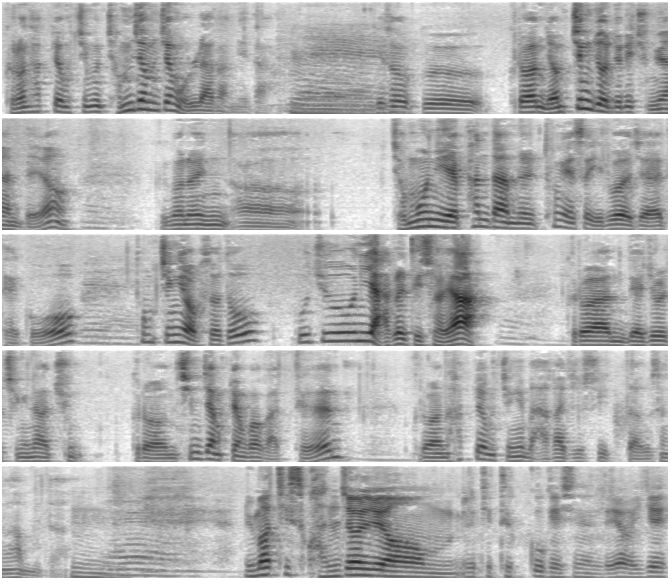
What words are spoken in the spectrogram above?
그런 합병증은 점점점 올라갑니다. 네. 그래서 그 그런 염증 조절이 중요한데요. 그거는 어 전문의의 판단을 통해서 이루어져야 되고 네. 통증이 없어도 꾸준히 약을 드셔야 그러한 뇌졸중이나 중, 그런 심장병과 같은 그런 합병증이 막아질 수 있다고 생각합니다. 음. 네. 류마티스 관절염 이렇게 듣고 계시는데요. 이게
